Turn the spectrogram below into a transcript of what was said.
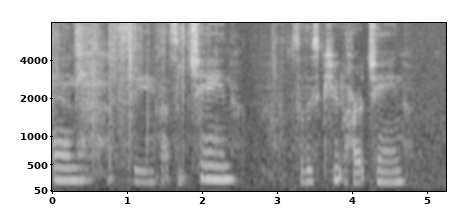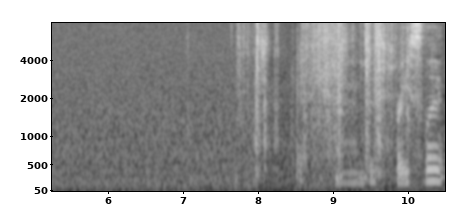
And let's see, got some chain. So this cute heart chain. Bracelet.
